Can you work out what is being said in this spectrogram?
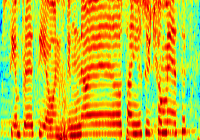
siempre decía, bueno, tengo una bebé de dos años y ocho meses,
